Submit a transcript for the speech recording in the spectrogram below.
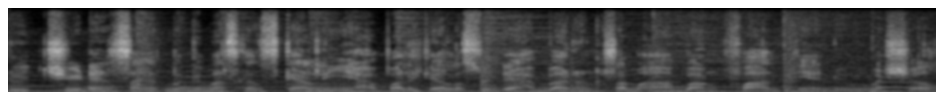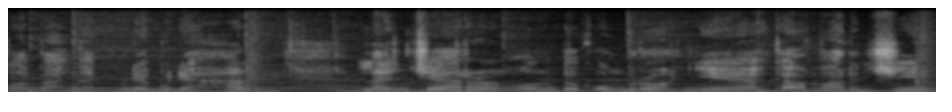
lucu dan sangat menggemaskan sekali ya. Apalagi kalau sudah bareng sama Abang Fatih. Aduh Masya Allah banget. Mudah-mudahan lancar untuk umrohnya Kak Marjin.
